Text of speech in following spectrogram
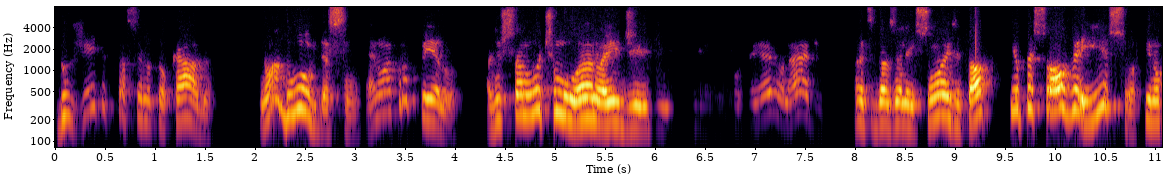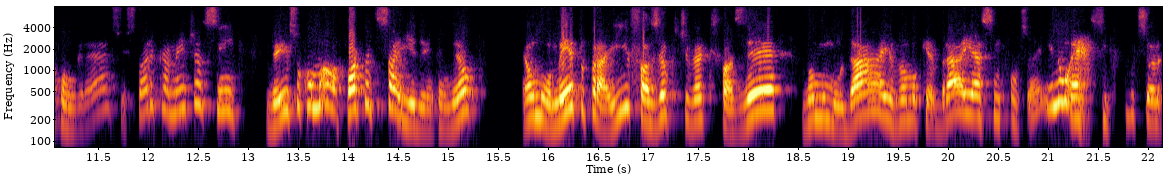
Do jeito que está sendo tocado, não há dúvida, sim, é um atropelo. A gente está no último ano aí de, de, de governo, né, de, antes das eleições e tal, e o pessoal vê isso aqui no Congresso, historicamente assim, vê isso como uma porta de saída, entendeu? é um momento para ir fazer o que tiver que fazer, vamos mudar e vamos quebrar e é assim que funciona. E não é assim que funciona.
